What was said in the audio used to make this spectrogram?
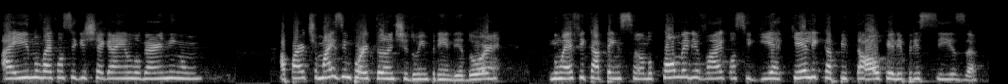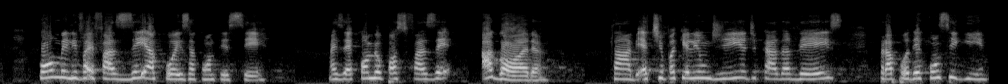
aí não vai conseguir chegar em lugar nenhum. A parte mais importante do empreendedor não é ficar pensando como ele vai conseguir aquele capital que ele precisa, como ele vai fazer a coisa acontecer, mas é como eu posso fazer agora, sabe? É tipo aquele um dia de cada vez para poder conseguir.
